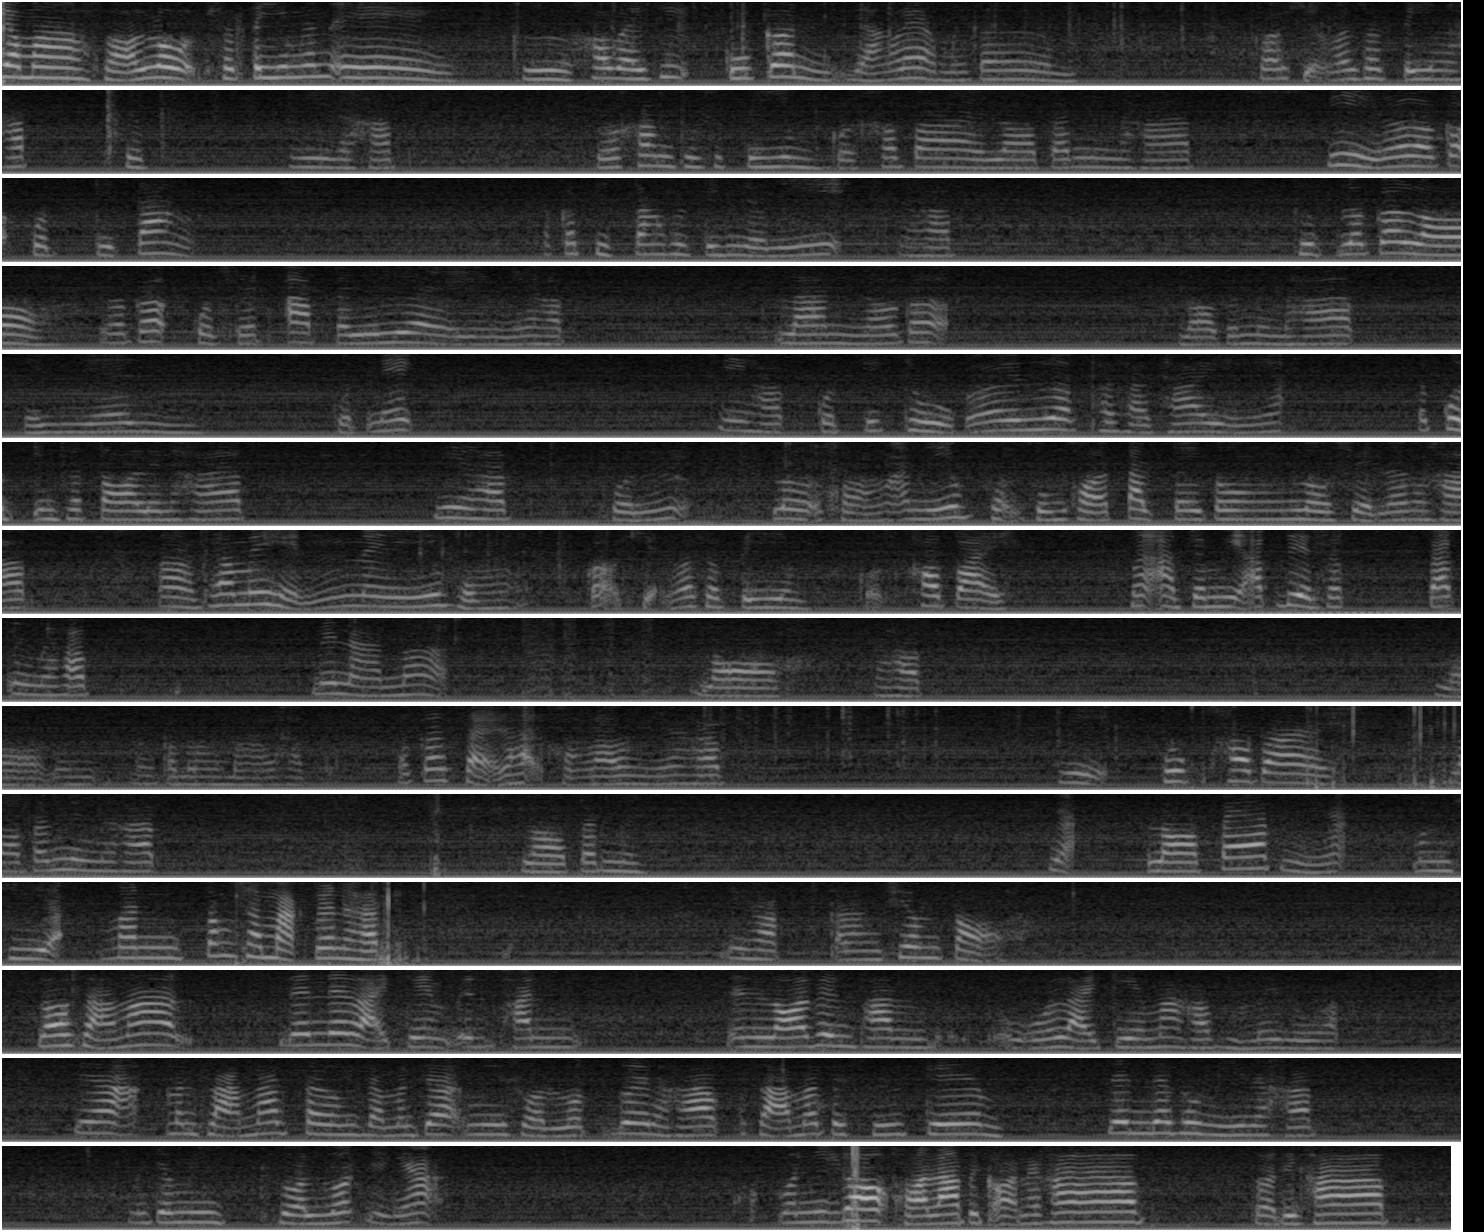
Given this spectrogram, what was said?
จะมาสอนโหลดสตรีมนั่นเอง คือเข้าไปที่ Google อย่างแรกเหมือนเดิม ก็เขียนว่าสตรีมนะครับนี่นะครับ Welcome to Steam กดเข้าไปรอแป๊บนึงนะครับ นี่แล้วเราก็กดติดตั้ง แล้วก็ติดตั้งสตรีมเดี๋ยวนี้นะครับคือแล้วก็รอ แล้วก็กดเซตอัพไปเรื่อยๆ อย่างนี้ยครับ รันแล้วก็รอแป๊บนึงนะครับ ใจเย็น กด next นี่ครับ กดติ๊กถูกแล้วเลือกภาษาไทยอย่างเงี้ย แล้วกด install เลยนะครับ นี่ครับ ผลโหลดของอันนี้ผมผมขอตัดไปตรงโหลดเสร็จแล้วนะครับอ่าถ้าไม่เห็นในนี้ผมก็เขียนว่าสตรีมกดเข้าไป มันอาจจะมีอัปเดตสักแป๊บหนึ่งนะครับ ไม่นานมาก รอนะครับ รอ กำลังมาครับ แล้วก็ใส่รหัสของเราอย่างเงี้ยครับ นี่ปุ๊บเข้าไป รอแป๊บหนึ่งนะครับ รอแป๊บหนึ่งเนี่ยรอแป๊บอย่างเงี้ยบางทีอะมันต้องสมัครด้วยนะครับ นี่ครับกำลังเชื่อมต่อ เราสามารถเล่นได้หลายเกมเป็นพัน เป็นร้อยเป็นพันโอ้โหหลายเกมมากครับ ผมไม่รู้ครับ สามารถเติมแต่มันจะมีส่วนลดด้วยนะครับ สามารถไปซื้อเกมเล่นได้พวกนี้นะครับ มันจะมีส่วนลดอย่างเงี้ย วันนี้ก็ขอลาไปก่อนนะครับ สวัสดีครับ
